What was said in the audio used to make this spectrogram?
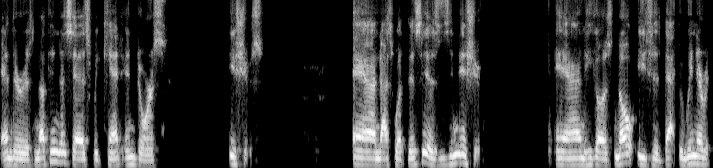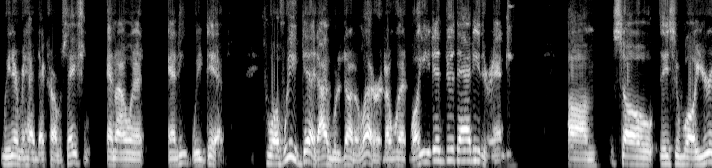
and there is nothing that says we can't endorse issues. And that's what this is, is an issue. And he goes, No, he said that we never we never had that conversation. And I went, Andy, we did. Well, if we did, I would have done a letter. And I went, Well, you didn't do that either, Andy. Um, so they said, Well, you're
